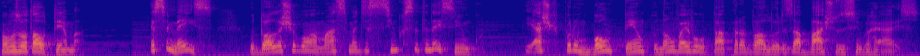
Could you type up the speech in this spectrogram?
vamos voltar ao tema. Esse mês, o dólar chegou a uma máxima de 5,75 e acho que por um bom tempo não vai voltar para valores abaixo de 5 reais.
